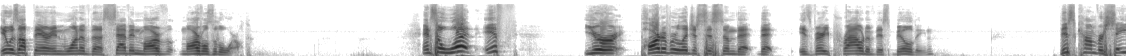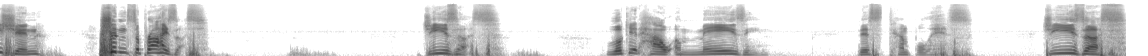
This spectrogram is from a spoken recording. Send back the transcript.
it was up there in one of the seven marv- marvels of the world. And so, what if you're part of a religious system that, that is very proud of this building? This conversation shouldn't surprise us. Jesus, look at how amazing this temple is. Jesus,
